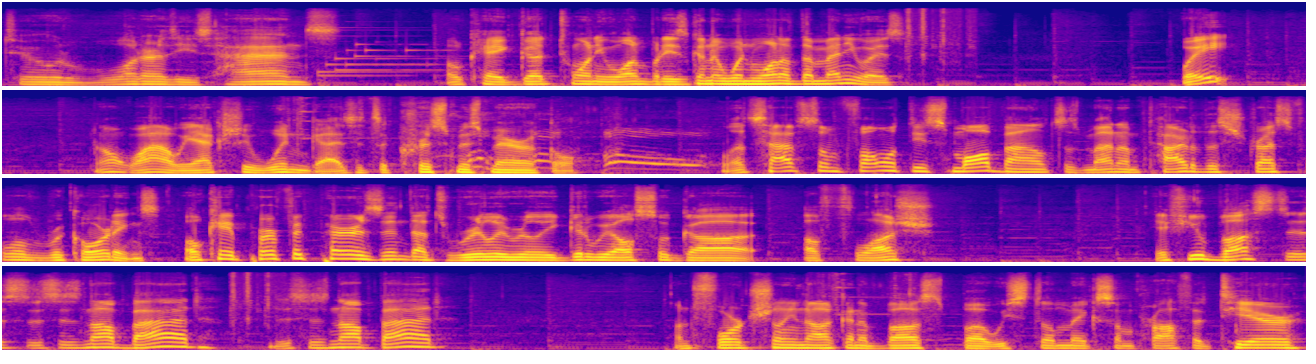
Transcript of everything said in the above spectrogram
Dude, what are these hands? Okay, good 21, but he's going to win one of them anyways. Wait. Oh, wow. We actually win, guys. It's a Christmas miracle. Let's have some fun with these small balances, man. I'm tired of the stressful recordings. Okay, perfect pair is in. That's really, really good. We also got a flush. If you bust this, this is not bad. This is not bad. Unfortunately, not going to bust, but we still make some profit here.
